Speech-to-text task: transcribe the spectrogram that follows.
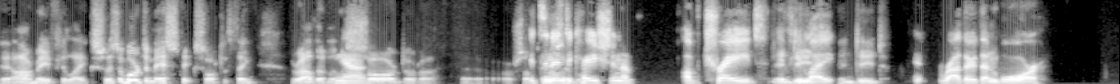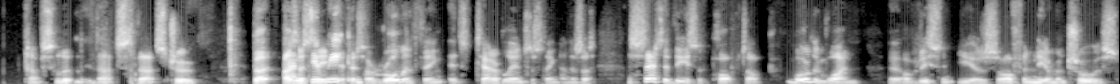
uh, army, if you like. So it's a more domestic sort of thing rather than yeah. a sword or a uh, or something. It's an similar. indication of of trade, if indeed, you like, indeed, rather than war. Absolutely, that's that's true. But as and I say, we... if it's a Roman thing, it's terribly interesting. And there's a, a set of these have popped up, more than one uh, of recent years, often near Montrose.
